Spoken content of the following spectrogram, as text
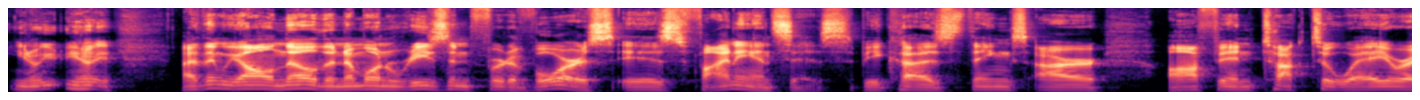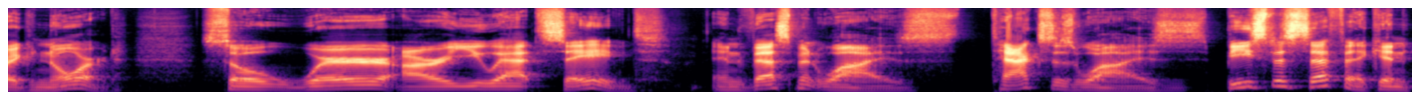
you know, you know. I think we all know the number one reason for divorce is finances because things are often tucked away or ignored. So where are you at saved? Investment wise, taxes wise be specific. And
